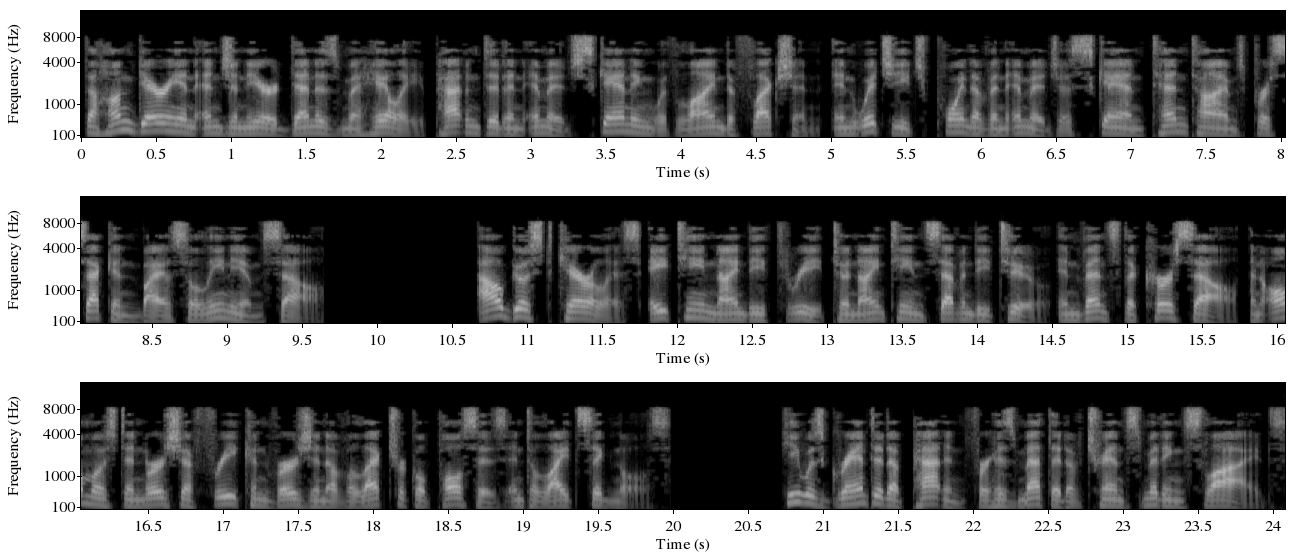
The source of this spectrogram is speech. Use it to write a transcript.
The Hungarian engineer Denis Mihaly patented an image scanning with line deflection, in which each point of an image is scanned 10 times per second by a selenium cell. August Karolus (1893–1972) invents the Kerr cell, an almost inertia-free conversion of electrical pulses into light signals. He was granted a patent for his method of transmitting slides.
